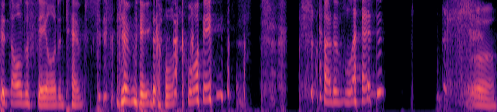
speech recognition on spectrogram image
It's all the failed attempts to make gold coins out of lead. Ugh.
